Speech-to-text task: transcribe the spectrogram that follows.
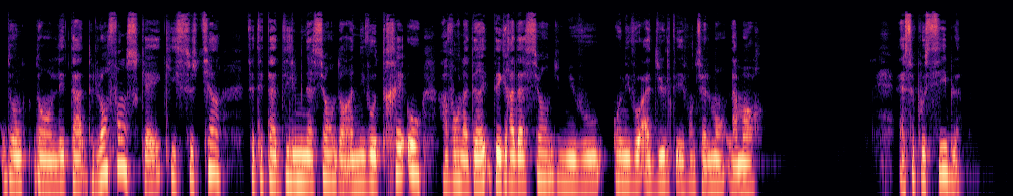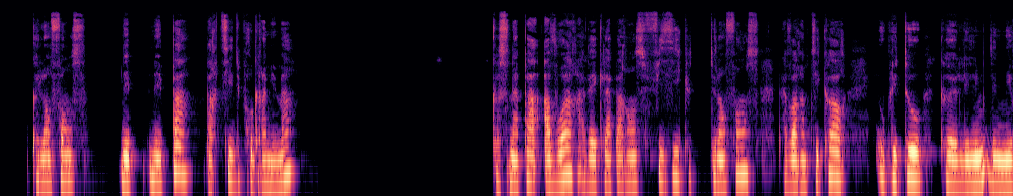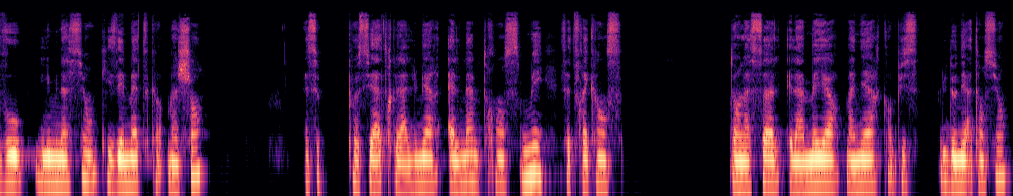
donc dans l'état de l'enfance qui, qui se tient cet état d'illumination dans un niveau très haut avant la dégradation du niveau au niveau adulte et éventuellement la mort. Est-ce possible que l'enfance n'est pas partie du programme humain que ce n'a pas à voir avec l'apparence physique de l'enfance, d'avoir un petit corps, ou plutôt que les, niveaux d'illumination qu'ils émettent comme un champ. Et ce peut aussi être que la lumière elle-même transmet cette fréquence dans la seule et la meilleure manière qu'on puisse lui donner attention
